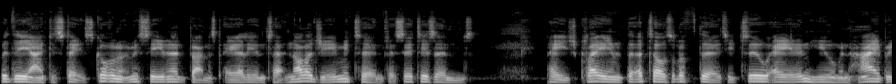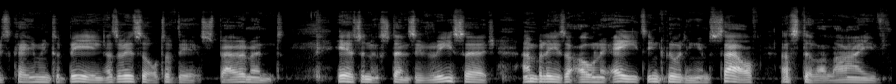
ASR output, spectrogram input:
with the United States government receiving advanced alien technology in return for citizens. Page claimed that a total of 32 alien human hybrids came into being as a result of the experiment. He has done extensive research and believes that only eight, including himself, are still alive.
